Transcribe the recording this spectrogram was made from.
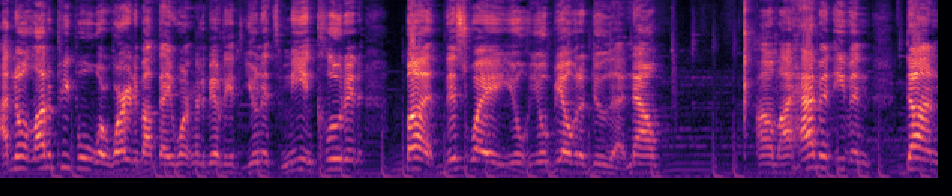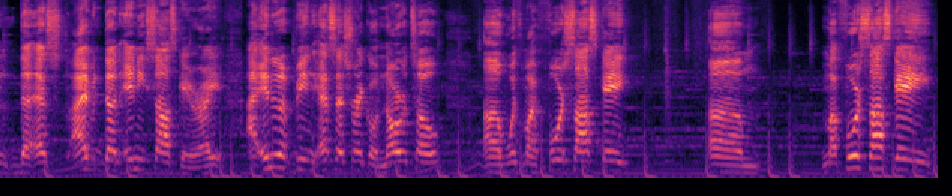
I know a lot of people were worried about they weren't going to be able to get the units, me included, but this way you'll you'll be able to do that. Now, um, I haven't even done the S. I haven't done any Sasuke, right? I ended up being SS rank on Naruto uh, with my four Sasuke, um, my four Sasuke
